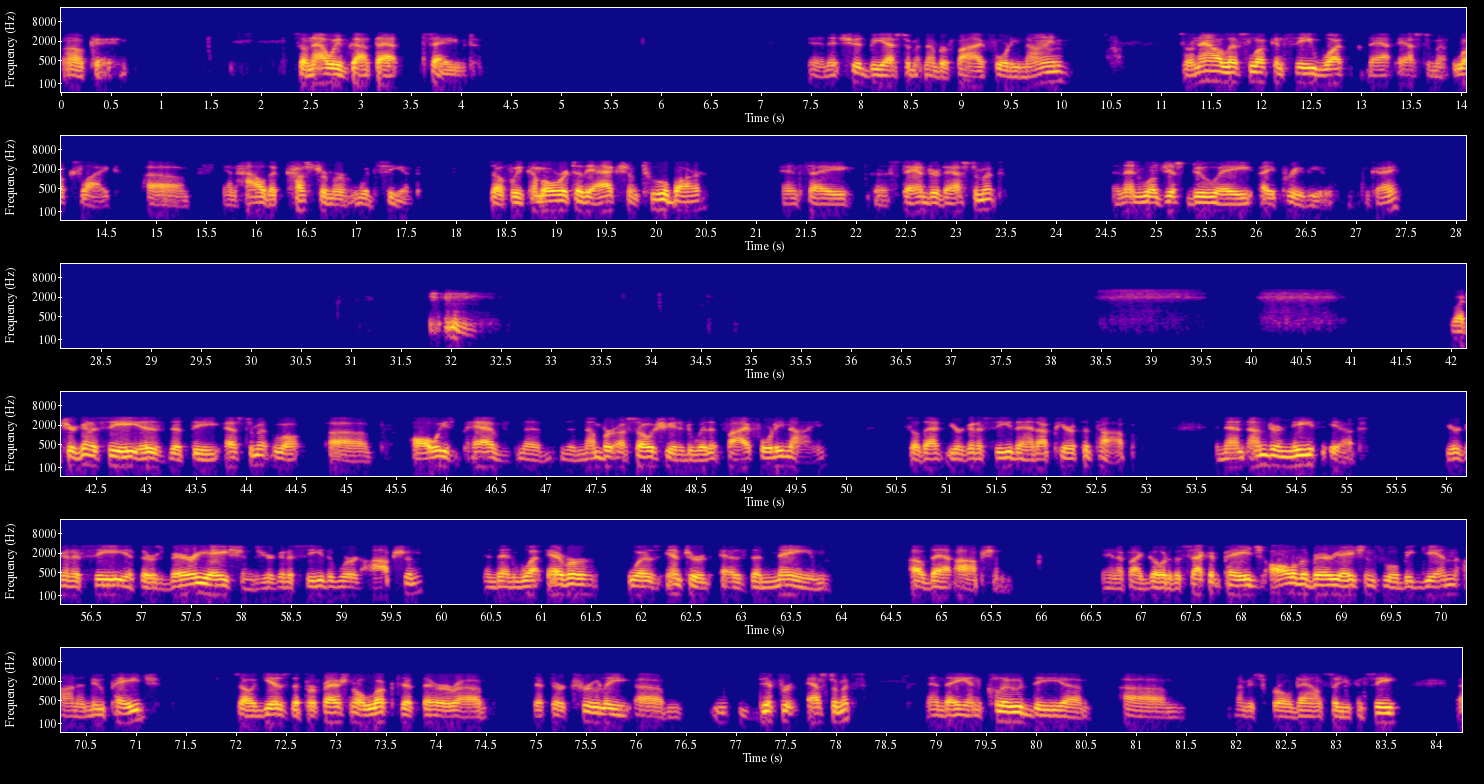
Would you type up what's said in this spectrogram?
okay. So now we've got that saved. And it should be estimate number 549. So now let's look and see what that estimate looks like um, and how the customer would see it. So if we come over to the action toolbar and say uh, standard estimate, and then we'll just do a, a preview, okay? what you're going to see is that the estimate will uh, always have the, the number associated with it, 549. So that you're going to see that up here at the top. And then underneath it, you're going to see if there's variations, you're going to see the word option and then whatever was entered as the name of that option. And if I go to the second page, all of the variations will begin on a new page. So it gives the professional look that they're uh, that they're truly um, different estimates, and they include the. Uh, um, let me scroll down so you can see.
